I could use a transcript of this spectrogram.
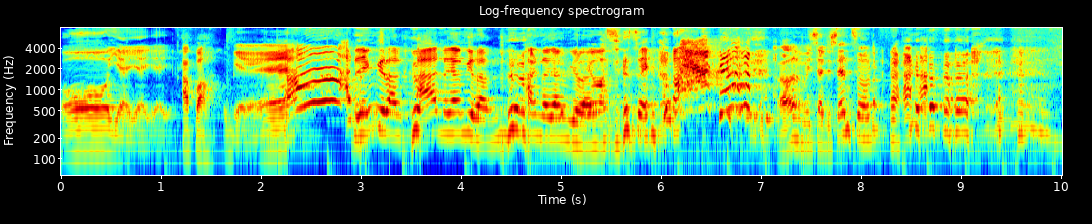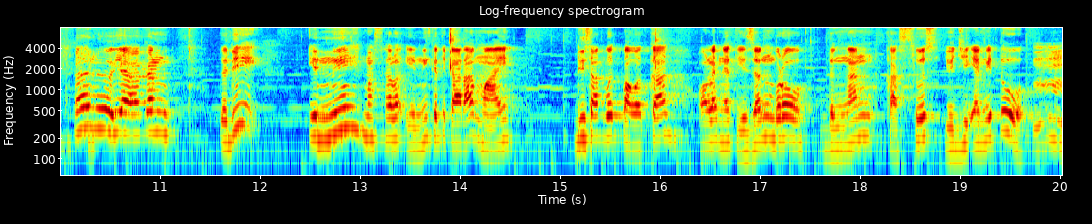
Oh iya iya iya. iya. Apa? Oke. Ah, ada yang bilang, ada yang bilang, ada yang Ya bilang. maksud saya. oh bisa disensor. Aduh, ya kan. Jadi ini masalah ini ketika ramai disangkut pautkan oleh netizen, bro, dengan kasus UGM itu. Mm-mm.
